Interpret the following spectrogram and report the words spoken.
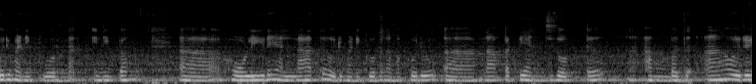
ഒരു മണിക്കൂറിന്. ഇനിയിപ്പം ഹോളിഡേ അല്ലാത്ത ഒരു മണിക്കൂറിന് നമുക്കൊരു നാൽപ്പത്തി അഞ്ച് തൊട്ട് അമ്പത് ആ ഒരു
